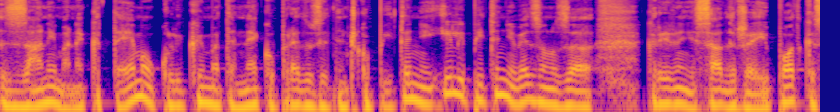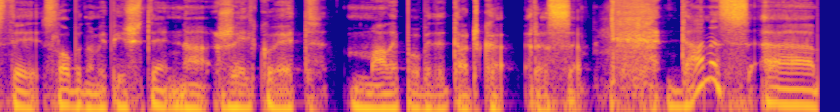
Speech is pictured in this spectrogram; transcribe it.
zanima neka tema, ukoliko imate neko preduzetničko pitanje ili pitanje vezano za kreiranje sadržaja i podcaste, slobodno mi pišite na željkoet malepobede.rs. Danas a,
